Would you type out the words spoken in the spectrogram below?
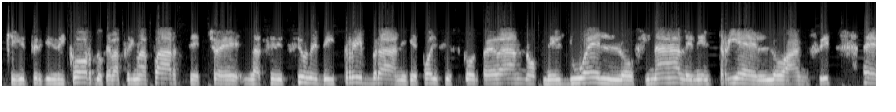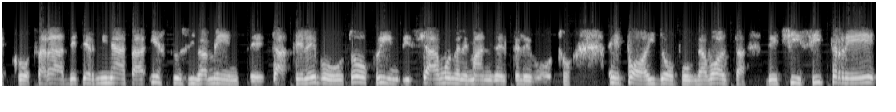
che perché ricordo che la prima parte, cioè la selezione dei tre brani che poi si scontreranno nel duello finale, nel triello anzi, ecco, sarà determinata esclusivamente da televoto, quindi siamo nelle mani del televoto. E poi dopo, una volta decisi i tre,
